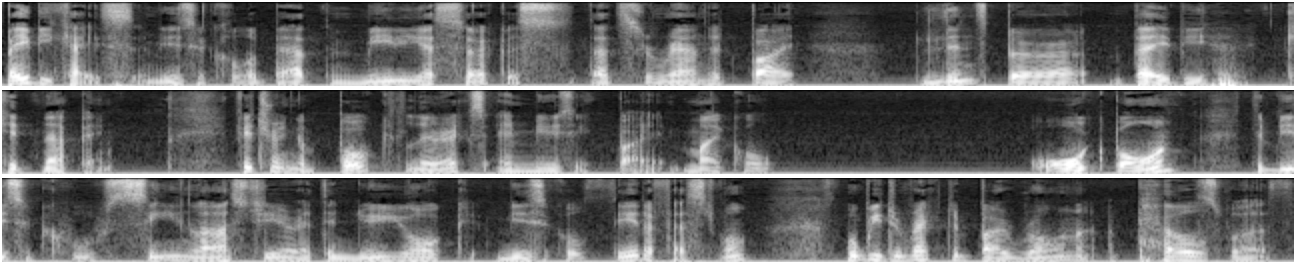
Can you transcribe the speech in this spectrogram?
Baby Case, a musical about the media circus that's surrounded by Lindbergh baby kidnapping, featuring a book, lyrics, and music by Michael Ogborn. The musical seen last year at the New York Musical Theatre Festival will be directed by Ron Perlsworth,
